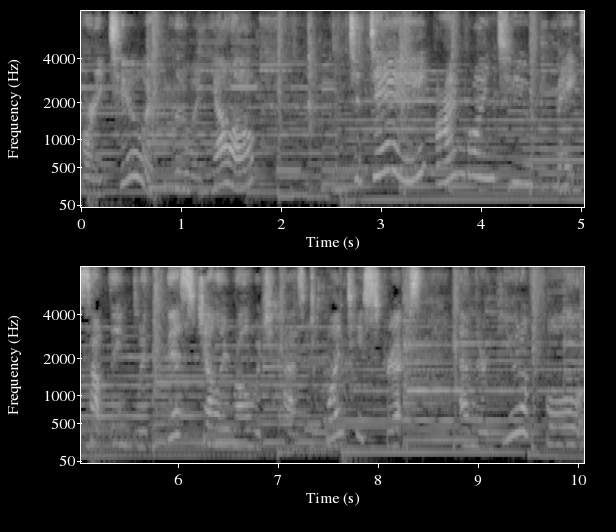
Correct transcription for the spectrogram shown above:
42 with blue and yellow. Today I'm going to make something with this jelly roll which has 20 strips and they're beautiful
